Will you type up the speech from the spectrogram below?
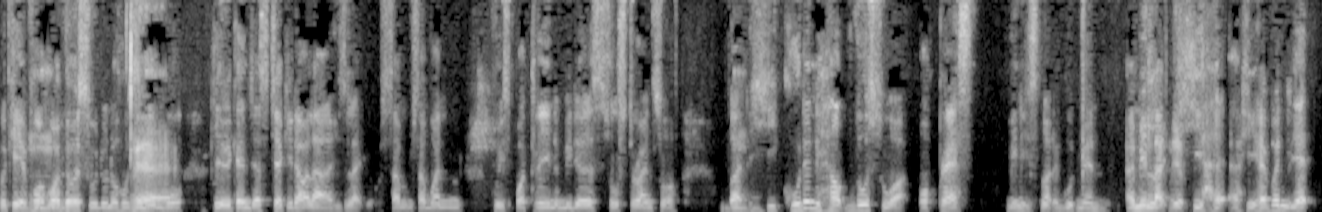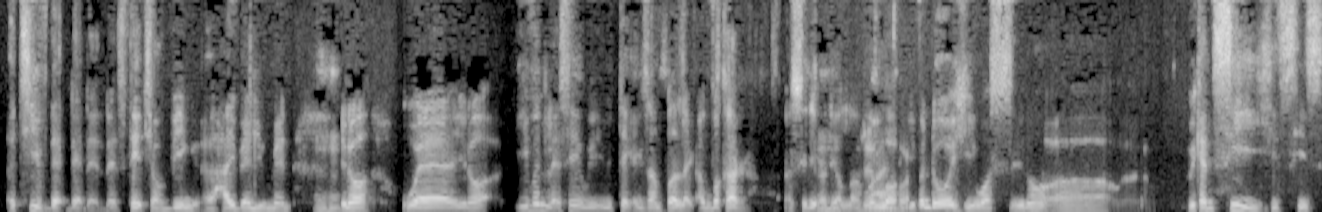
okay, for, Mhm. for those who don't know who's Yeah. Rambo, okay, you can just check it out lah. He's like some someone who is portrayed in the media so strong and so on, but Mhm. he couldn't help those who are oppressed. I mean, he's not a good man. I mean, like Yep. he ha- he haven't yet achieved that, that that that stage of being a high value man. Mhm. You know, where you know even let's say we, we take example like Abu Bakar As-Siddiq Mhm. radiallahu Radiallahu even though he was you know uh, we can see his his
